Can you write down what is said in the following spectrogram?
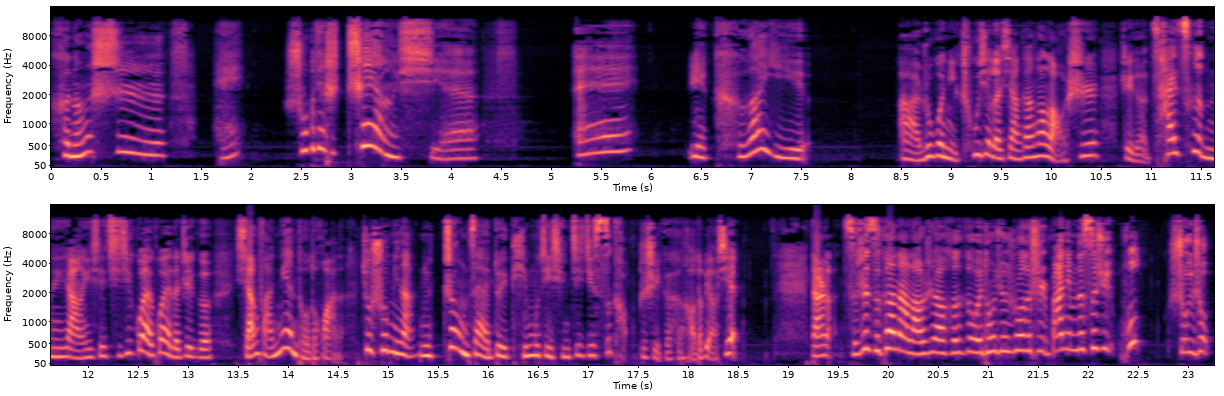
可能是，哎，说不定是这样写，哎，也可以啊。如果你出现了像刚刚老师这个猜测的那样一些奇奇怪怪的这个想法念头的话呢，就说明呢你正在对题目进行积极思考，这是一个很好的表现。当然了，此时此刻呢，老师要和各位同学说的是，把你们的思绪呼收一收，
